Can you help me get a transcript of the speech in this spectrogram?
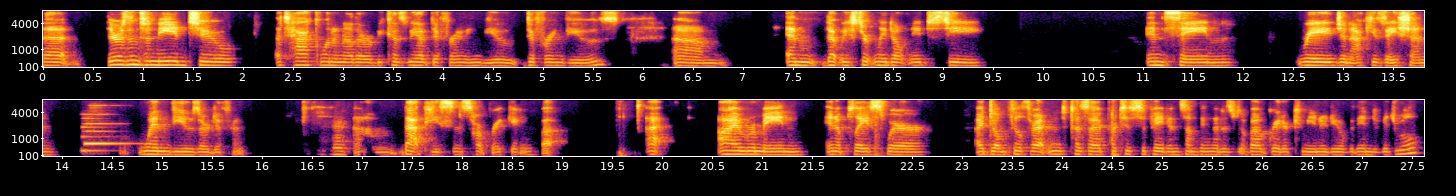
that there isn't a need to attack one another because we have differing view differing views, um, and that we certainly don't need to see insane rage and accusation when views are different. Mm-hmm. Um, that piece is heartbreaking, but I, I remain in a place where I don't feel threatened because I participate in something that is about greater community over the individual.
